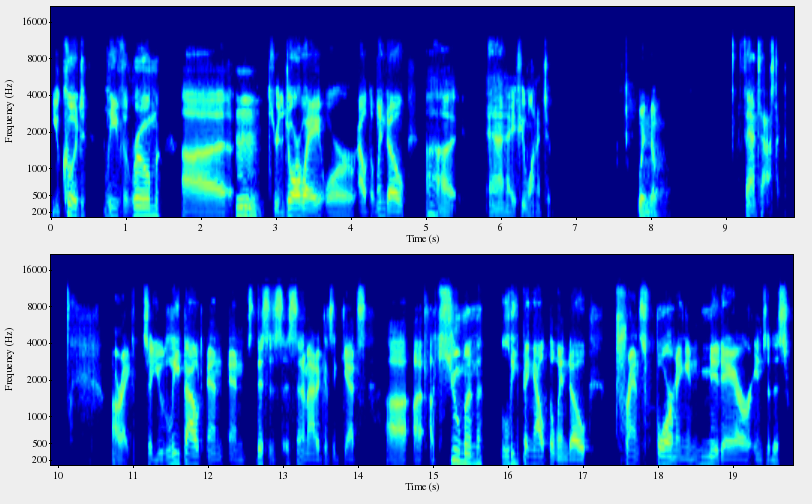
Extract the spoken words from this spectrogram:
you could leave the room uh, Hmm. through the doorway or out the window uh, uh, if you wanted to. Window. Fantastic. All right, so you leap out, and and this is as cinematic as it gets. Uh, a, a human leaping out the window, transforming in midair into this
